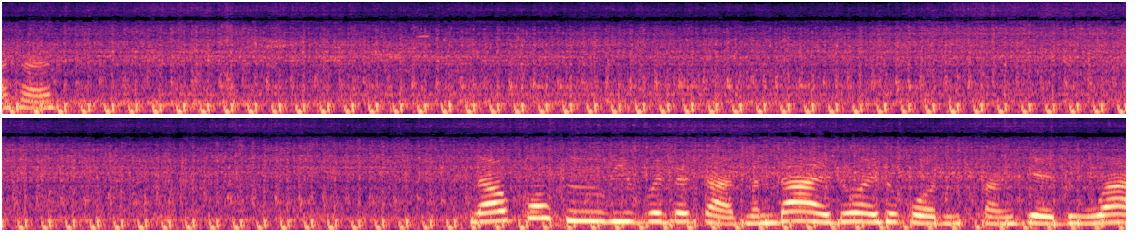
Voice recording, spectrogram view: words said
นะคะ แล้วก็คือวิวบรรยากาศมันได้ด้วยทุกคนสังเกตดูว่า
